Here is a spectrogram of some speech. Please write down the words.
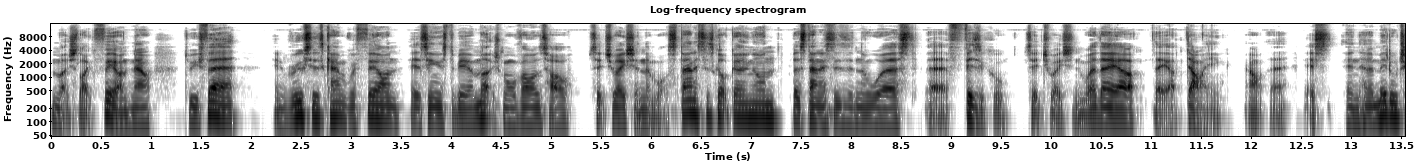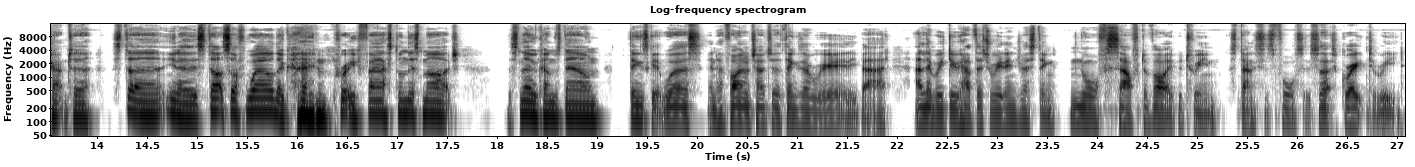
much like Theon. Now, to be fair, in Roose's camp with Theon, it seems to be a much more volatile situation than what Stannis has got going on. But Stannis is in the worst uh, physical situation where they are they are dying out there. It's in her middle chapter. St- you know, it starts off well. They're going pretty fast on this march. The snow comes down. Things get worse. In her final chapter, things are really bad. And then we do have this really interesting north-south divide between Stannis' forces. So that's great to read.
